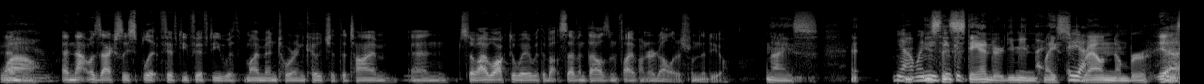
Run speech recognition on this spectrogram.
Wow. And, and that was actually split 50-50 with my mentor and coach at the time. And so I walked away with about seven thousand five hundred dollars from the deal. Nice. Yeah, when you you say think standard, you mean nice yeah. round number. Yeah.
